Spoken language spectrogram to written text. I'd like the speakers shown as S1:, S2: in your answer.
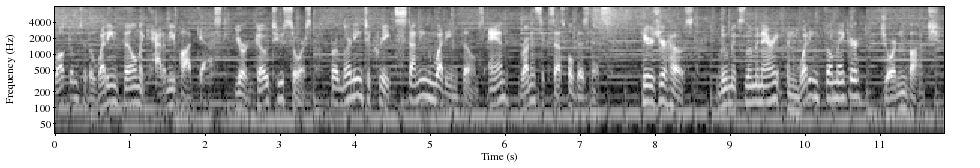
S1: Welcome to the Wedding Film Academy podcast, your go to source for learning to create stunning wedding films and run a successful business. Here's your host, Lumix luminary and wedding filmmaker Jordan Bunch.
